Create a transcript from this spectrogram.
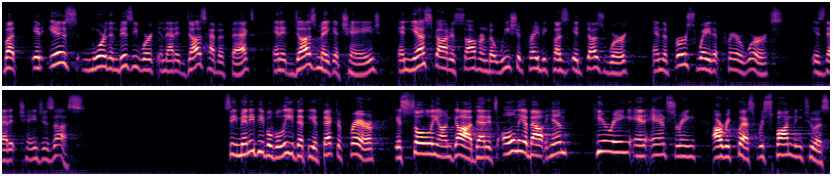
But it is more than busy work in that it does have effect and it does make a change. And yes, God is sovereign, but we should pray because it does work. And the first way that prayer works is that it changes us. See, many people believe that the effect of prayer is solely on God, that it's only about Him hearing and answering our requests, responding to us.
